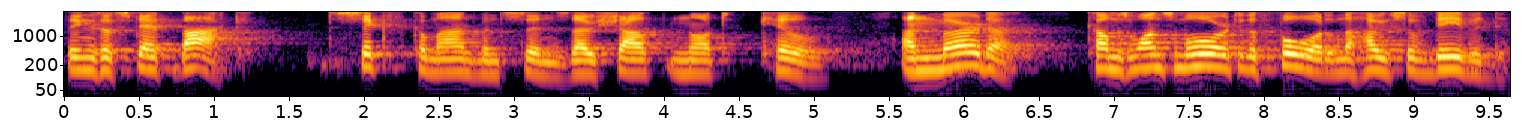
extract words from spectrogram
things have stepped back to sixth commandment sins, thou shalt not kill. And murder comes once more to the fore in the house of David.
